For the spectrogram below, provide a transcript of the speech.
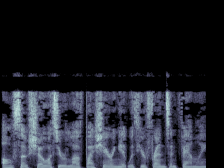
Also show us your love by sharing it with your friends and family.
